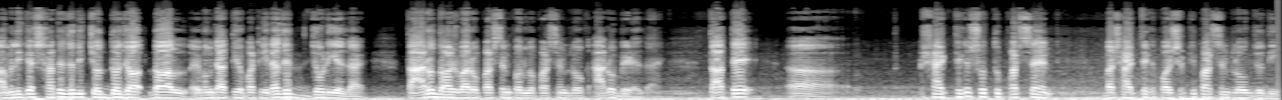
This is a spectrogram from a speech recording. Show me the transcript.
আওয়ামী লীগের সাথে যদি চোদ্দ দল এবং জাতীয় পার্টি এরা যদি জড়িয়ে যায়, তা আরও দশ বারো পার্সেন্ট, পনেরো পার্সেন্ট লোক আরও বেড়ে যায়। তাতে ষাট থেকে সত্তর পার্সেন্ট বা ষাট থেকে পঁয়ষট্টি পার্সেন্ট লোক যদি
